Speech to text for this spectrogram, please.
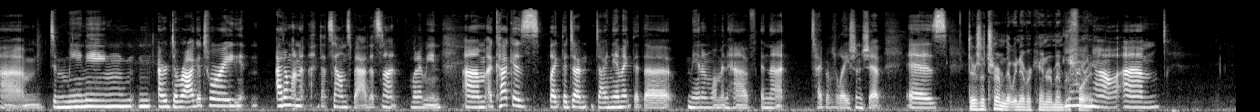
um, demeaning or derogatory. I don't want to. That sounds bad. That's not what I mean. Um, a cuck is like the dy- dynamic that the man and woman have in that type of relationship. Is There's a term that we never can remember yeah, for I it. know. Um,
